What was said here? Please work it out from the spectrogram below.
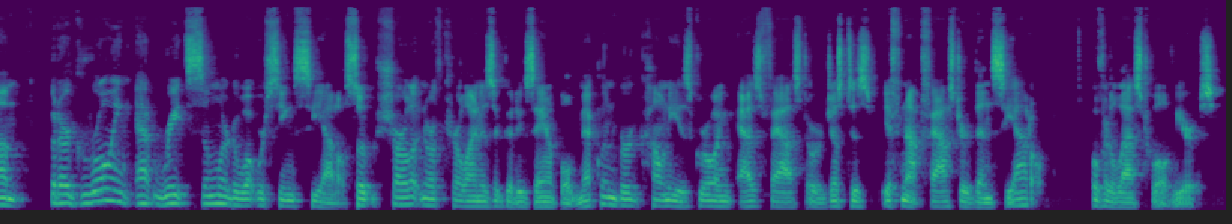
um, but are growing at rates similar to what we're seeing in Seattle. So Charlotte, North Carolina is a good example. Mecklenburg County is growing as fast or just as, if not faster, than Seattle over the last 12 years.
